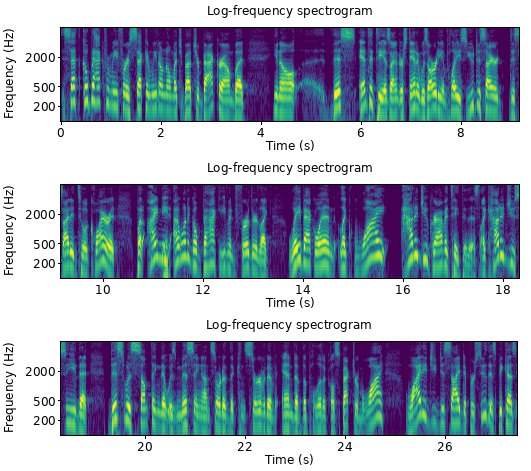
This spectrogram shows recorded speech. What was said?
Seth, go back for me for a second. We don't know much about your background, but you know, uh, this entity, as I understand it, was already in place. You decided decided to acquire it, but I need. Yeah. I want to go back even further, like way back when. Like, why? How did you gravitate to this? Like, how did you see that this was something that was missing on sort of the conservative end of the political spectrum? Why? why did you decide to pursue this? Because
